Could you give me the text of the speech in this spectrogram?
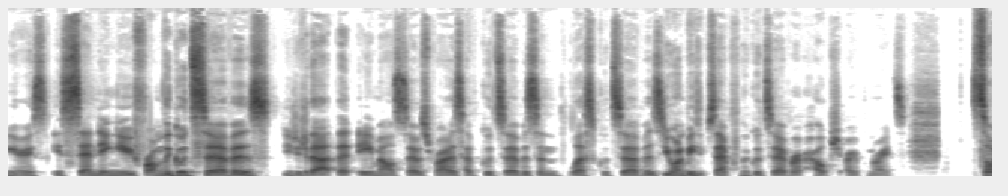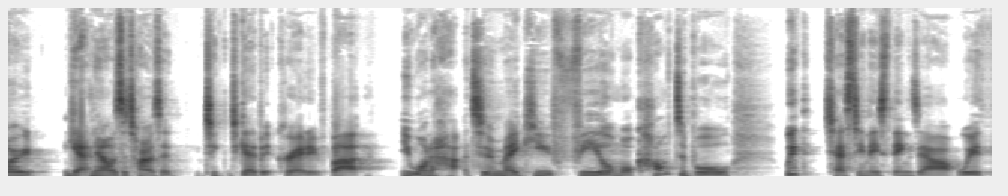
you know is, is, sending you from the good servers. You do that. That email service providers have good servers and less good servers. You want to be sent from the good server. It helps your open rates. So yeah, now is the time I said to, to get a bit creative, but you want to ha- to make you feel more comfortable with testing these things out, with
